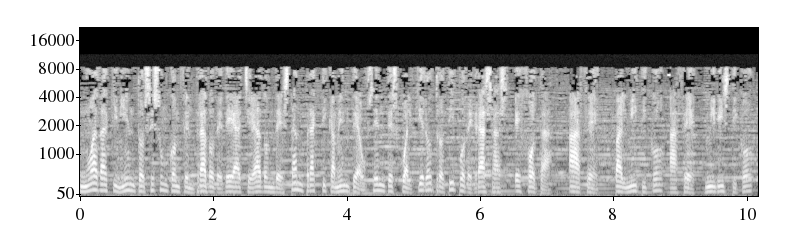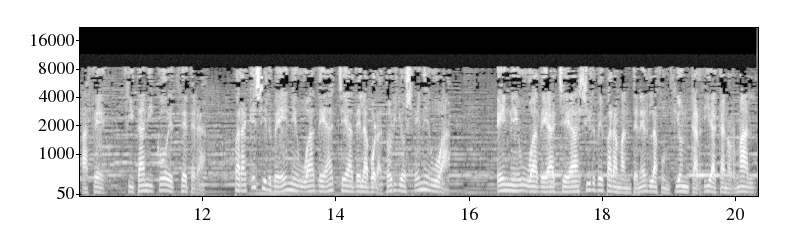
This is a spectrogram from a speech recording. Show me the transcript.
NUADA 500 es un concentrado de DHA donde están prácticamente ausentes cualquier otro tipo de grasas, EJ, AC, palmítico, AC, mirístico, AC, citánico, etc. ¿Para qué sirve NUA-DHA de laboratorios NUA? NUADHA sirve para mantener la función cardíaca normal,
